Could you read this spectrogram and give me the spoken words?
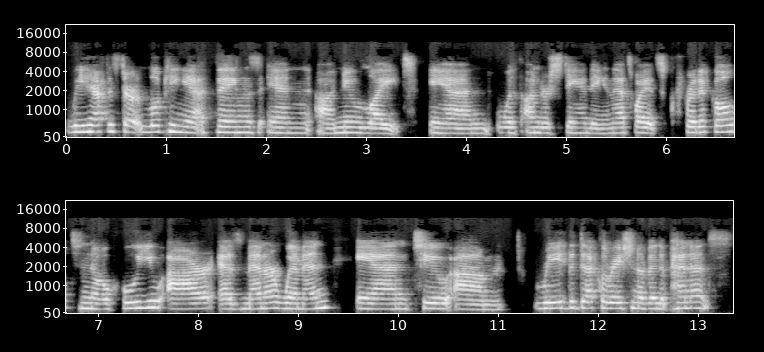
we have to start looking at things in a new light and with understanding. And that's why it's critical to know who you are as men or women and to um, read the Declaration of Independence,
